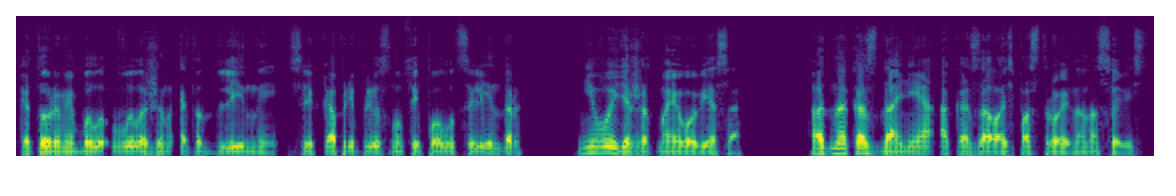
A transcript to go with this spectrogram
которыми был выложен этот длинный, слегка приплюснутый полуцилиндр, не выдержат моего веса. Однако здание оказалось построено на совесть.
